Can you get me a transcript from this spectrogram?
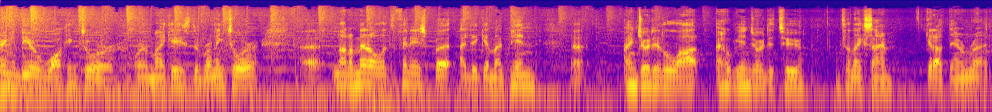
And Beer walking tour, or in my case, the running tour. Uh, not a medal at the finish, but I did get my pin. Uh, I enjoyed it a lot. I hope you enjoyed it too. Until next time, get out there and run.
